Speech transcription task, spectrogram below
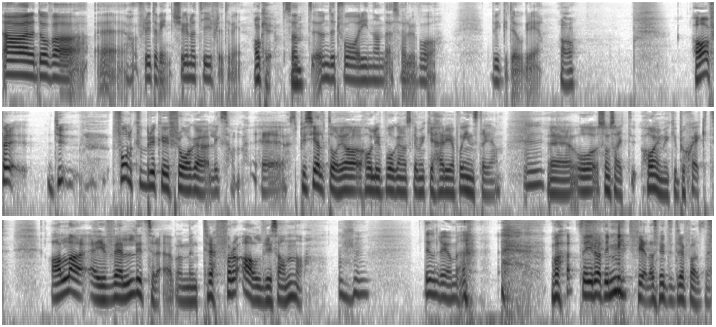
Ja, då var, eh, flyttade vi in. 2010 flyttade vi in. Okej. Så Mm. att under två år innan det så höll vi på och byggde och grejer. Ja. Ja, för du, folk brukar ju fråga liksom. Eh, speciellt då, jag håller ju på ganska mycket härja på Instagram. Mm. Eh, och som sagt, har ju mycket projekt. Alla är ju väldigt sådär, men träffar du aldrig Sanna? Mhm. Det undrar jag med. Va? Säger du att det är mitt fel att vi inte träffas? Nej.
